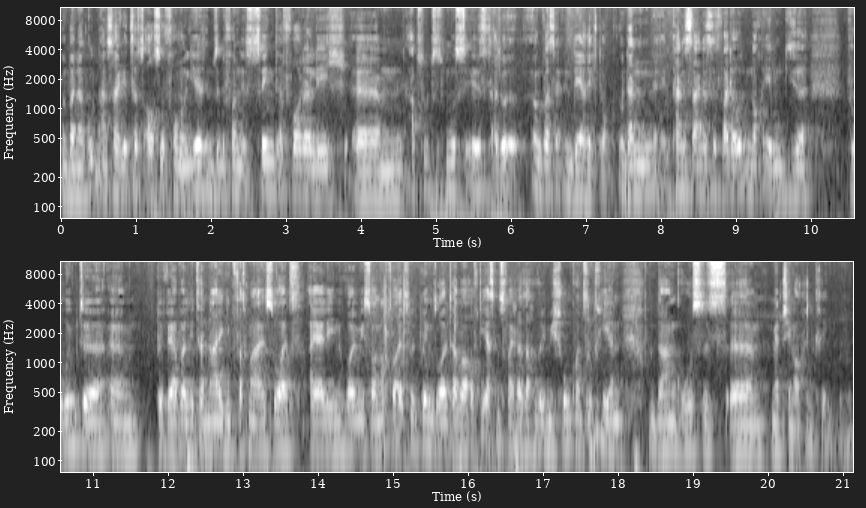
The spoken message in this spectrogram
Und bei einer guten Anzeige ist das auch so formuliert im Sinne von ist zwingend erforderlich, ähm, absolutes Muss ist, also irgendwas in der Richtung. Und dann kann es sein, dass es weiter unten noch eben diese berühmte ähm, Bewerberlitanei gibt, was man alles so als eierlegende Wollmilchsau noch so alles mitbringen sollte. Aber auf die ersten zwei, drei Sachen würde ich mich schon konzentrieren mhm. und da ein großes äh, Matching auch hinkriegen. Mhm.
